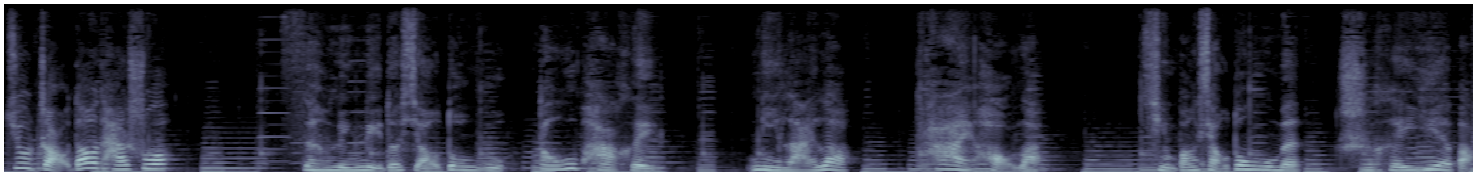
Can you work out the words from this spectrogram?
就找到他说：“森林里的小动物都怕黑，你来了。”太好了，请帮小动物们吃黑夜吧。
